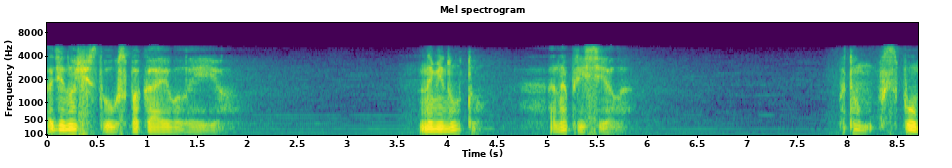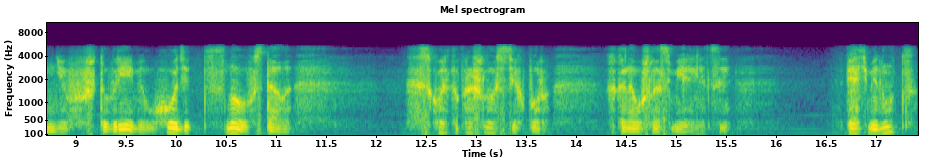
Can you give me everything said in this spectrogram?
Одиночество успокаивало ее. На минуту она присела. Потом, вспомнив, что время уходит, снова встала. Сколько прошло с тех пор, как она ушла с мельницы? Пять минут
